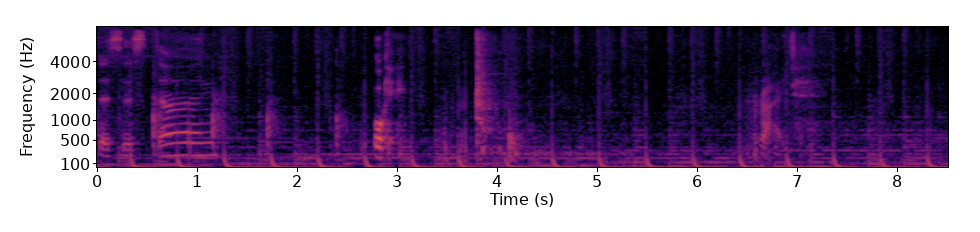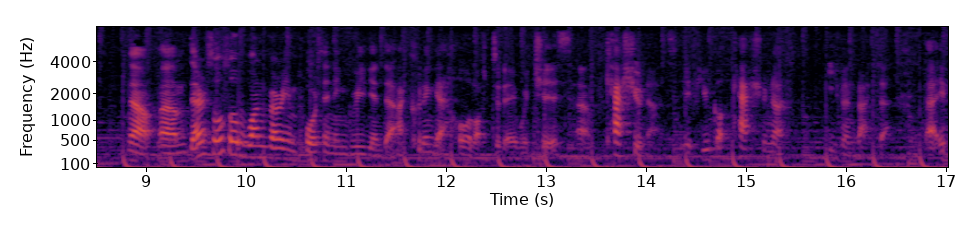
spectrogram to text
this is done. Okay. Right. Now, um, there's also one very important ingredient that I couldn't get hold of today, which is um, cashew nuts. If you got cashew nuts, even better. Uh, if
